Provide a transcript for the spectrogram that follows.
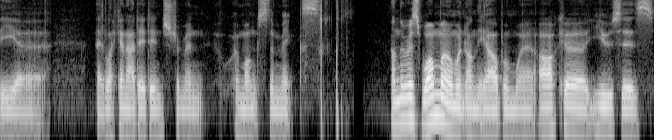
the uh, like an added instrument amongst the mix. And there is one moment on the album where Arca uses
